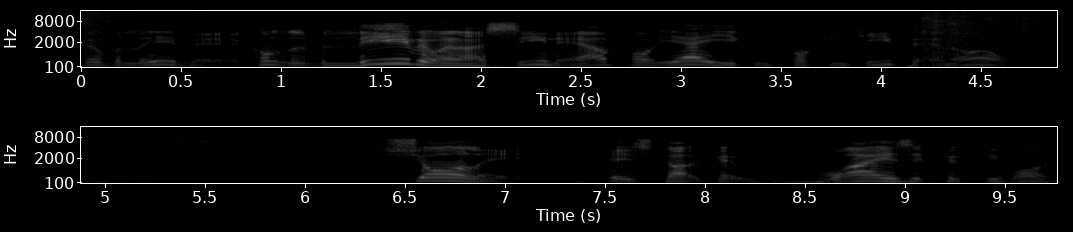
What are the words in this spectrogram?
Don't believe it. I couldn't believe it when I seen it. I thought, yeah, you can fucking keep it and all. Surely, it's not good. Why is it 51?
